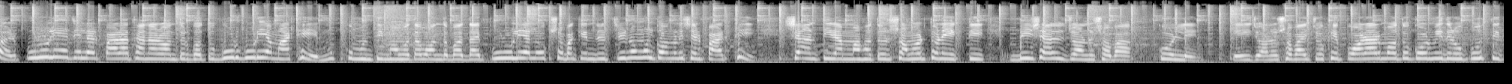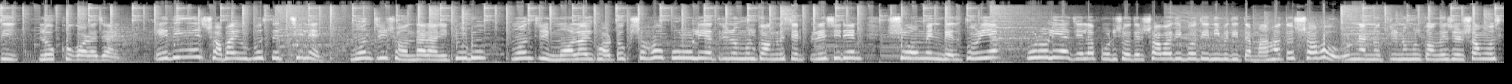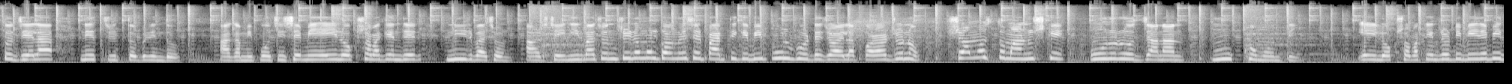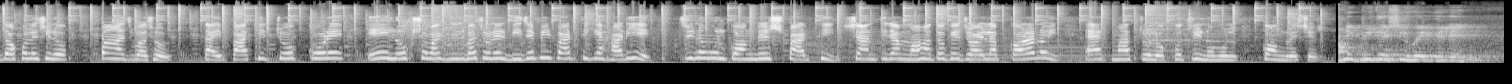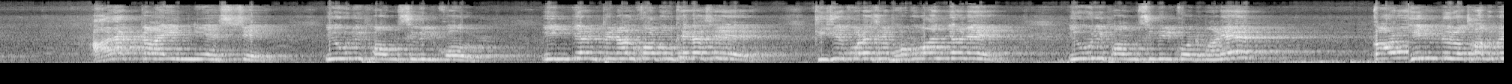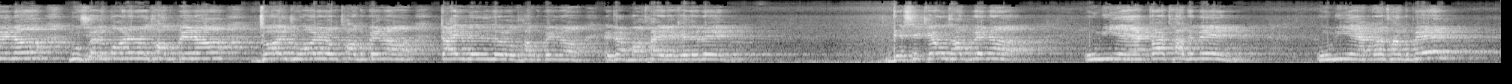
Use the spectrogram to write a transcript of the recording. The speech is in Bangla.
মঙ্গলবার পুরুলিয়া জেলার পাড়া থানার অন্তর্গত গুড়গুড়িয়া মাঠে মুখ্যমন্ত্রী মমতা বন্দ্যোপাধ্যায় পুরুলিয়া লোকসভা কেন্দ্রের তৃণমূল কংগ্রেসের প্রার্থী শান্তিরাম মাহাতোর সমর্থনে একটি বিশাল জনসভা করলেন। এই জনসভায় চোখে পড়ার মতো কর্মীদের উপস্থিতি লক্ষ্য করা যায়। এদিনের সভায় উপস্থিত ছিলেন মন্ত্রী সন্ধ্যারানী টুডু, মন্ত্রী মলয় ঘটক সহ পুরুলিয়া তৃণমূল কংগ্রেসের প্রেসিডেন্ট সৌমেন বেলথরিয়া, পুরুলিয়া জেলা পরিষদের সভাধিপতি নিবেদিতা মাহাতো সহ অন্যান্য তৃণমূল কংগ্রেসের সমস্ত জেলা নেতৃত্ববৃন্দ। আগামী পঁচিশে মে এই লোকসভা কেন্দ্রের নির্বাচন। আর সেই নির্বাচন তৃণমূল কংগ্রেসের প্রার্থীকে বিপুল ভোটে জয়লাভ করার জন্য সমস্ত মানুষকে অনুরোধ জানান মুখ্যমন্ত্রী। এই লোকসভা কেন্দ্রটি বিজেপির দখলে ছিল পাঁচ বছর। তাই পাখির চোখ করে এই লোকসভা নির্বাচনের বিজেপির প্রার্থীকে হারিয়ে তৃণমূল কংগ্রেস প্রার্থী শান্তিরাম মাহাতোকে জয়লাভ করানোই একমাত্র লক্ষ্য তৃণমূল কংগ্রেসের। আপনি বিদেশি হয়ে গেলেন। আইন নিয়ে এসছে। Uniform civil code. Indian penal code উঠে গেছে। কি যে করেছে ভগবান জানে। ইউনিফর্ম সিভিল কোড মানে কারও হিন্দুরও থাকবে না, মুসলমানেরও থাকবে না, জয় জোয়ারেরও থাকবে না ট্রাইবেলদেরও থাকবে না। এটা মাথায় রেখে দেবেন। দেশে কেউ থাকবে না। উনি একা থাকবেন। উনি একা থাকবেন।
